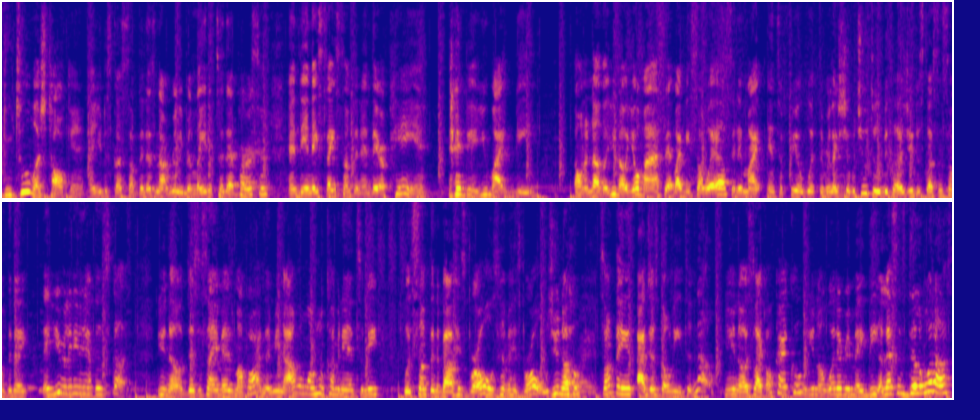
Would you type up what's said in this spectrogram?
do too much talking and you discuss something that's not really related to that person, Right. and then they say something in their opinion, and then you might be on another, you know, your mindset might be somewhere else and it might interfere with the relationship with you two because you're discussing something that, that you really didn't have to discuss. You know, just the same as my partner. You know, I don't want him coming in to me with something about his bros, him and his bros, you know. Right. Some things I just don't need to know. You know, it's like, okay, cool, you know, whatever it may be. Unless it's dealing with us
